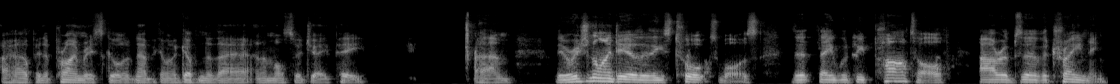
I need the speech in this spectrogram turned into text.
I help in a primary school. I've now become a governor there, and I'm also a JP. Um, the original idea of these talks was that they would be part of our observer training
